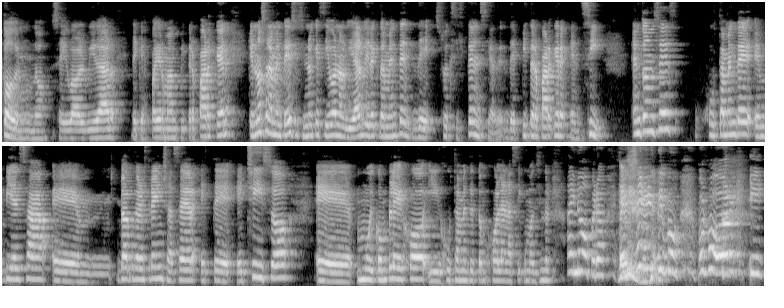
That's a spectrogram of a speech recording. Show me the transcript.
todo el mundo se iba a olvidar de que Spider-Man Peter Parker, que no solamente eso, sino que se iban a olvidar directamente de su existencia, de, Peter Parker en sí. Entonces, justamente empieza em, Doctor Strange a hacer este hechizo eh, muy complejo y justamente Tom Holland así como diciendo, ay no, pero el tipo, por favor, y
